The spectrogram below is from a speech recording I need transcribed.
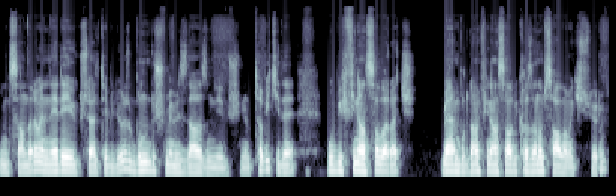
insanlara ve nereye yükseltebiliyoruz bunu düşünmemiz lazım diye düşünüyorum. Tabii ki de bu bir finansal araç. Ben buradan finansal bir kazanım sağlamak istiyorum.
